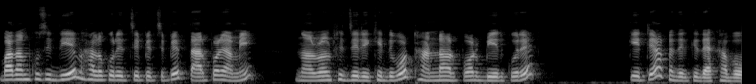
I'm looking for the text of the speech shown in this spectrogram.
বাদাম কুচি দিয়ে ভালো করে চেপে চেপে তারপরে আমি নর্মাল ফ্রিজে রেখে দেবো। ঠান্ডা হওয়ার পর বের করে কেটে আপনাদেরকে দেখাবো।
